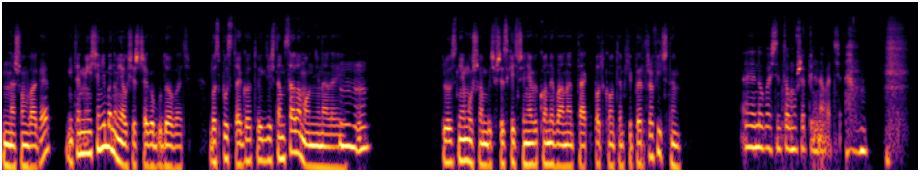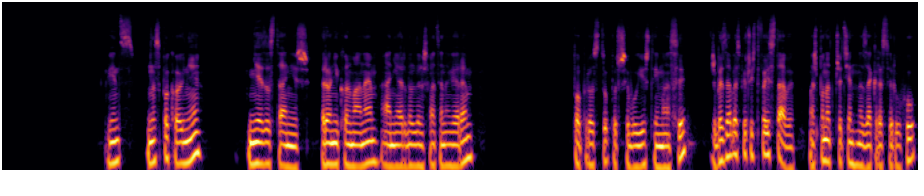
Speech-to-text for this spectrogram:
naszą wagę i te mięśnie nie będą miały się z czego budować, bo z pustego to i gdzieś tam Salomon nie naleje. Mhm. Plus nie muszą być wszystkie ćwiczenia wykonywane tak pod kątem hipertroficznym. Y, No właśnie to muszę pilnować. Więc no spokojnie, nie zostaniesz Ronnie Colemanem ani Arnoldem Schwarzeneggerem. po prostu potrzebujesz tej masy, żeby zabezpieczyć twoje stawy. Masz ponadprzeciętne zakresy ruchu,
